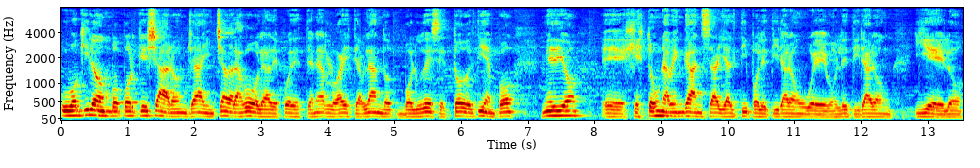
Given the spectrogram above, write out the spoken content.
hubo quilombo porque Sharon, ya hinchada las bolas, después de tenerlo a este hablando boludeces todo el tiempo, medio eh, gestó una venganza y al tipo le tiraron huevos, le tiraron hielo,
